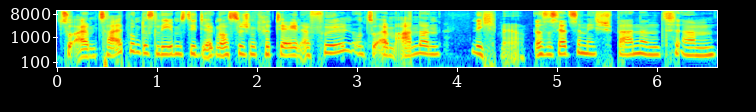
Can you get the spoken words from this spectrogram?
zu einem Zeitpunkt des Lebens die diagnostischen Kriterien erfüllen und zu einem anderen nicht mehr. Das ist ja ziemlich spannend. Ähm,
